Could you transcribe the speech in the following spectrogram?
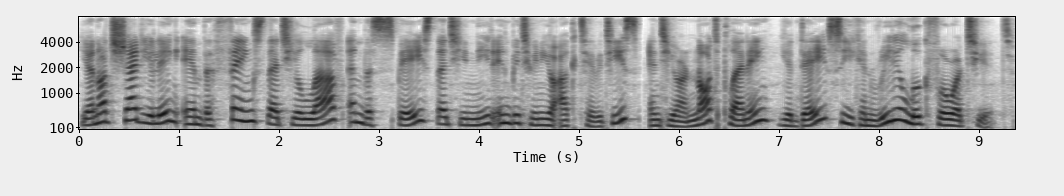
You're not scheduling in the things that you love and the space that you need in between your activities, and you are not planning your day so you can really look forward to it.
